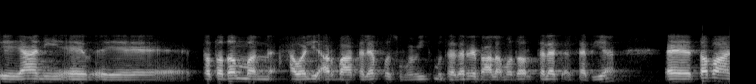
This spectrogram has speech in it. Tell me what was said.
يعني آه، آه، تتضمن حوالي 4700 متدرب على مدار ثلاث أسابيع آه، طبعا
